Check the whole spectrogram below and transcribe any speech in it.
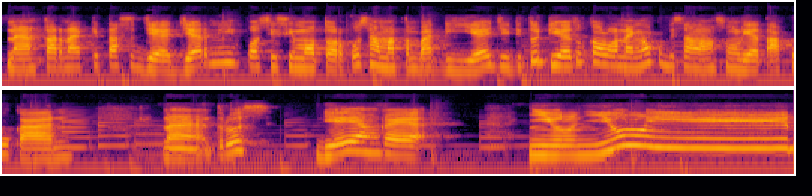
Nah, karena kita sejajar nih posisi motorku sama tempat dia, jadi tuh dia tuh kalau nengok bisa langsung lihat aku kan. Nah, terus dia yang kayak nyul-nyulin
